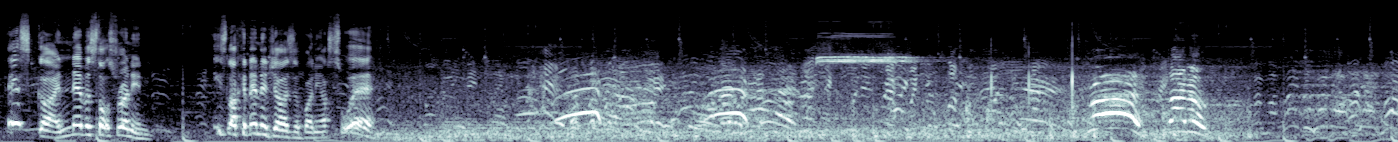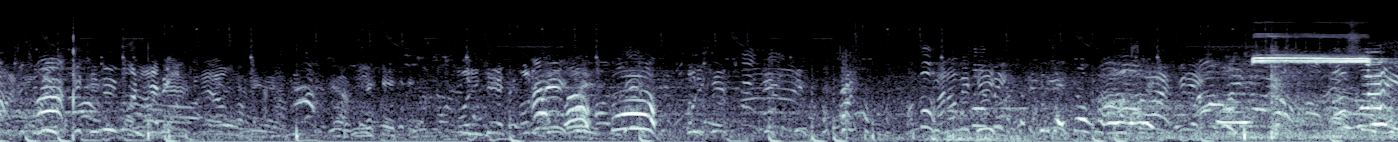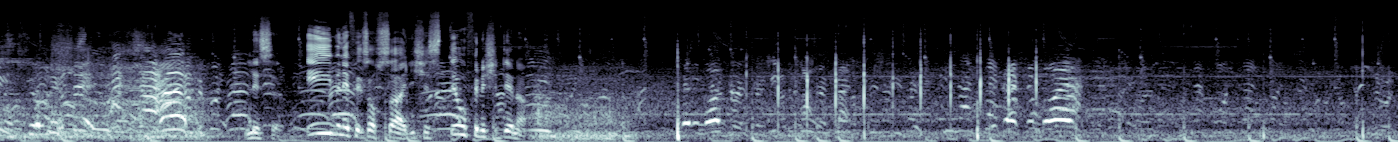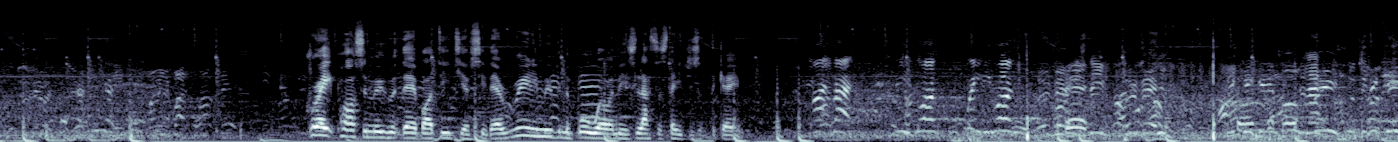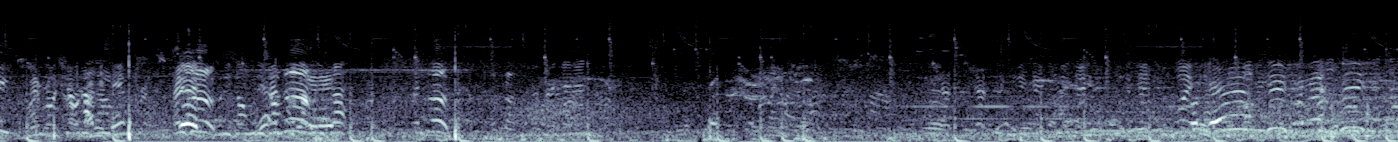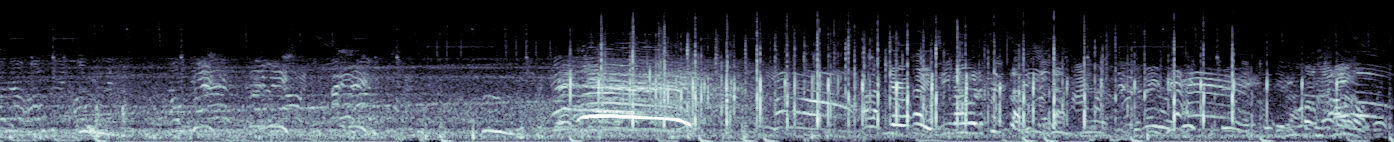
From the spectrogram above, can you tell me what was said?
This guy never stops running. He's like an energizer bunny, I swear. Run! Lino. Listen, even if it's offside, you should still finish your dinner. Great passing movement there by DTFC. They're really moving the ball well in these latter stages of the game. Steve one, Wavy one. With the flip flop. You see that?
